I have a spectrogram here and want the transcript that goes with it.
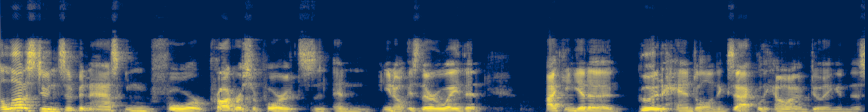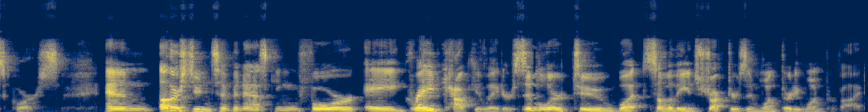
a lot of students have been asking for progress reports and, and, you know, is there a way that I can get a good handle on exactly how I'm doing in this course? And other students have been asking for a grade calculator similar to what some of the instructors in 131 provide.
